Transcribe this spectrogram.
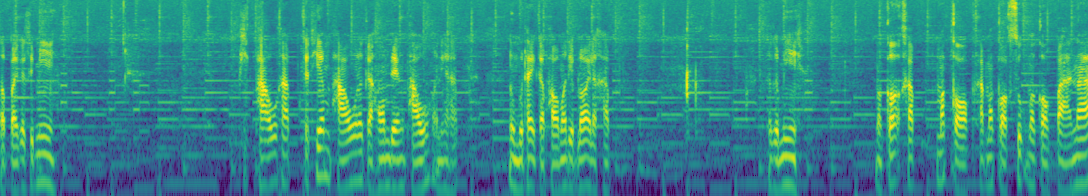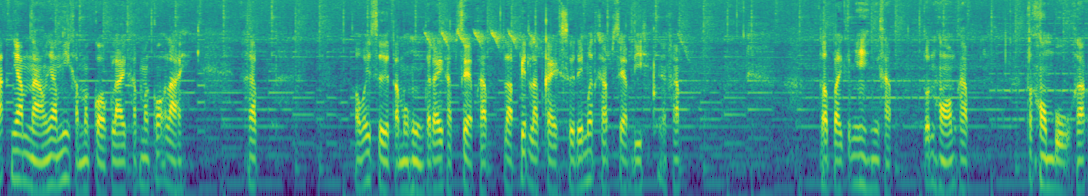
ต่อไปก็จะมีพริกเผาครับ กระเทียมเผาแล้วก็หอมแดงเผาอันนี้ครับ หนุ่มบุไทยกับเผามาเรียบร้อยแล้วครับ แล้วก็มีมะเกาะครับมะกอกครับมะกอกซุกมะกอกป่าน้าย่ำหนาวย่ำนี่ครับมะกอกลายครับมะเกาะลายครับเอาไว้เสิร์ฟตำมะฮุงก็ได้ครับแซ่บครับลาบเป็ดลาบไก่เสิร์ฟได้เมื่อครับแซ่บดีนะครับ ต่อไปก็มีนี่ครับ ต้นหอมครับต้นหอมบูครับ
